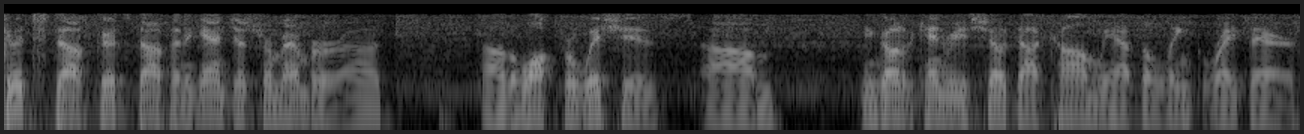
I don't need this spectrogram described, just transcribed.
Good stuff, good stuff. And again, just remember uh, uh, the Walk for Wishes. Um, you can go to the kenreedyshow.com. We have the link right there.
